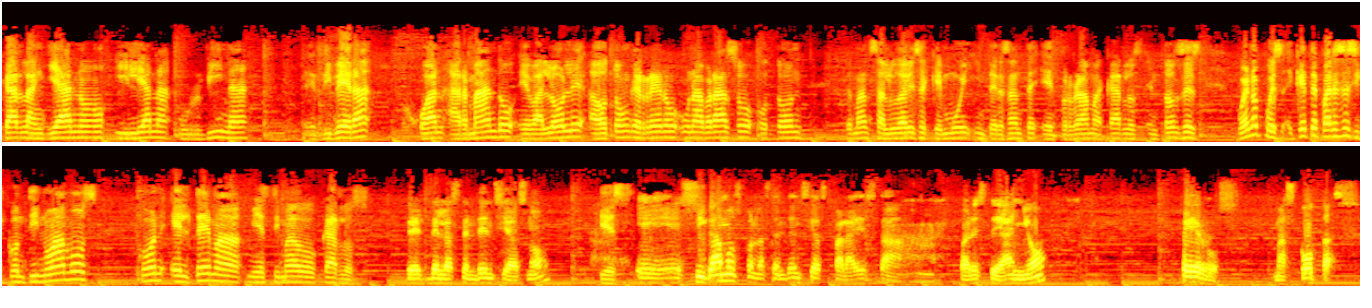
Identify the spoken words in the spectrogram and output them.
Carla Anguiano, Iliana Urbina, eh, Rivera, Juan Armando Evalole, a Otón Guerrero, un abrazo, Otón, te mando saludar, dice que muy interesante el programa, Carlos. Entonces, bueno, pues, ¿qué te parece si continuamos con el tema, mi estimado Carlos? De, de las tendencias, ¿no? Yes. Eh, sigamos con las tendencias para esta, para este año. Perros, mascotas,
